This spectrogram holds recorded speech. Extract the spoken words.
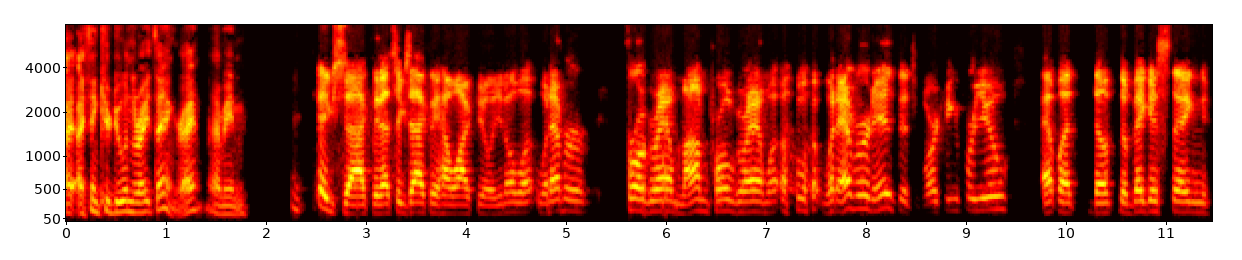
I, I think you're doing the right thing, right? I mean, exactly. That's exactly how I feel. You know what? Whatever program, non-program, whatever it is that's working for you. Eh, but the the biggest thing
